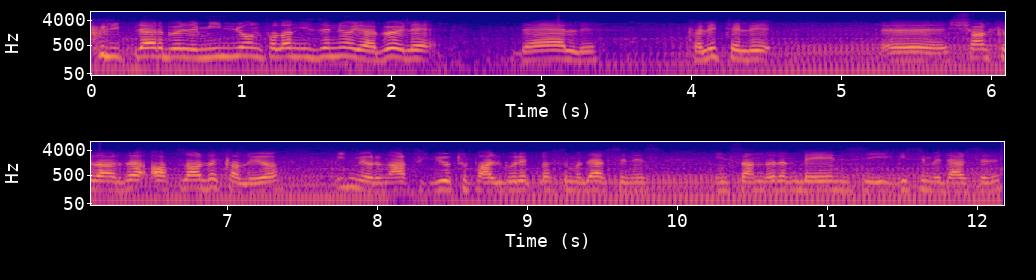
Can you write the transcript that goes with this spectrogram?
klipler böyle milyon falan izleniyor ya böyle değerli, kaliteli e, şarkılarda altlarda kalıyor. Bilmiyorum artık YouTube algoritması mı dersiniz, insanların beğenisi, ilgisi mi derseniz.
